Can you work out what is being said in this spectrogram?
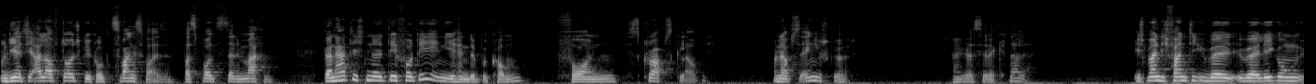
Und die hatte ich alle auf Deutsch geguckt, zwangsweise. Was wolltest du denn machen? Dann hatte ich eine DVD in die Hände bekommen von Scrubs, glaube ich. Und habe es Englisch gehört. Das ist ja der Knaller. Ich meine, ich fand die Über Überlegung,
